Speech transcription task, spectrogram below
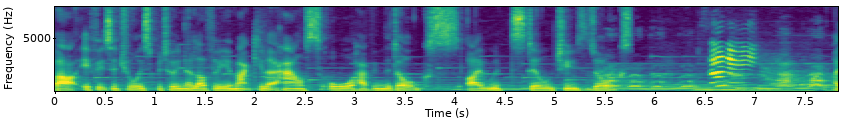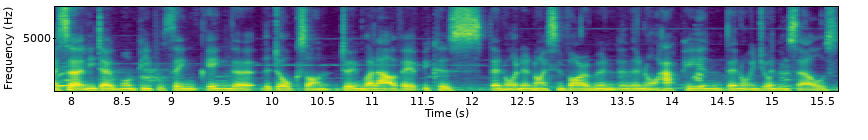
But if it's a choice between a lovely, immaculate house or having the dogs, I would still choose the dogs. Sunny! I certainly don't want people thinking that the dogs aren't doing well out of it because they're not in a nice environment and they're not happy and they're not enjoying themselves.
